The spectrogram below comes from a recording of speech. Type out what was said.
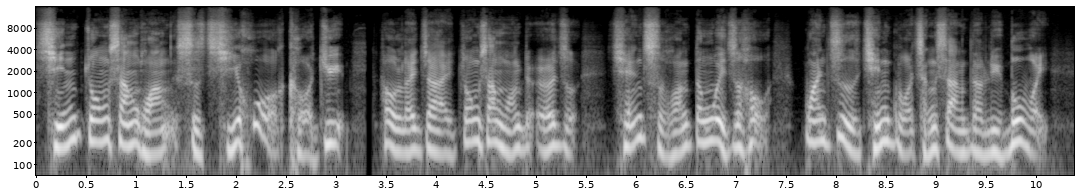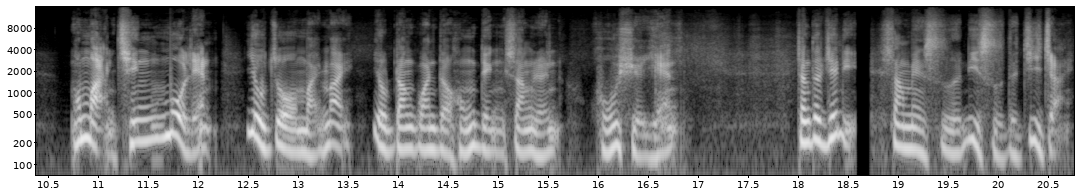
秦庄襄王是奇货可居，后来在庄襄王的儿子秦始皇登位之后，官至秦国丞相的吕不韦，和满清末年又做买卖又当官的红顶商人胡雪岩。讲到这里，上面是历史的记载，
